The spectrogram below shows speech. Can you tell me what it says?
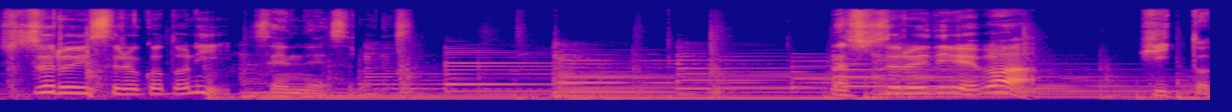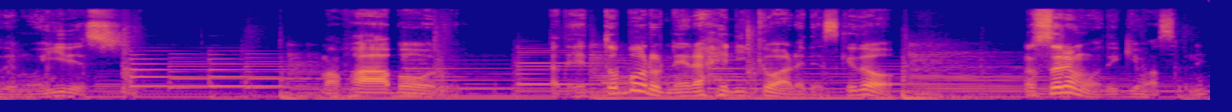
出塁することに専念するんです。出塁で言えばヒットでもいいですし、まあ、ファーボールデッドボール狙いに行くはあれですけど、それもできますよね。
